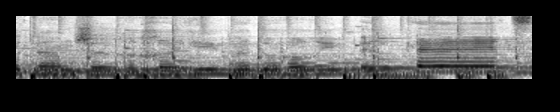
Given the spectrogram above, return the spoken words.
ושלוותם של החיים הדוהרים אל קץ.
